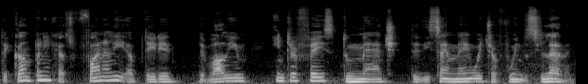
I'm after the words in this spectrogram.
the company has finally updated the volume interface to match the design language of Windows 11.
